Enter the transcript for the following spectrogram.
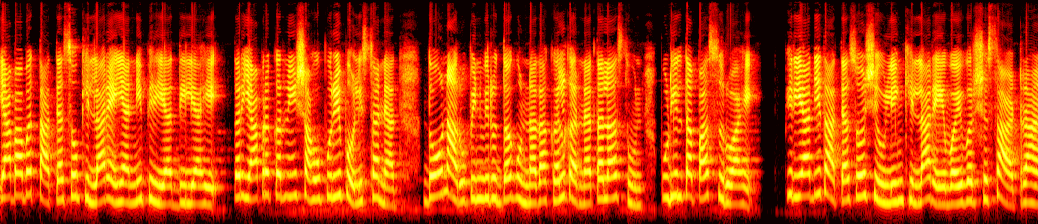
याबाबत तात्यासो खिल्लारे यांनी फिर्याद दिली आहे. तर या प्रकरणी शाहूपुरी पोलीस ठाण्यात दोन आरोपींविरुद्ध गुन्हा दाखल करण्यात आला असून पुढील तपास सुरू आहे. फिर्यादी तात्यासो शिवलिंग खिल्लारे वय वर्ष साठ राह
